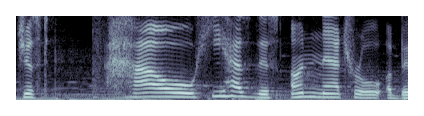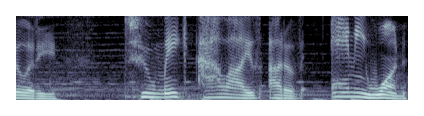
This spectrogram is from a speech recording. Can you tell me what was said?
just how he has this unnatural ability to make allies out of anyone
